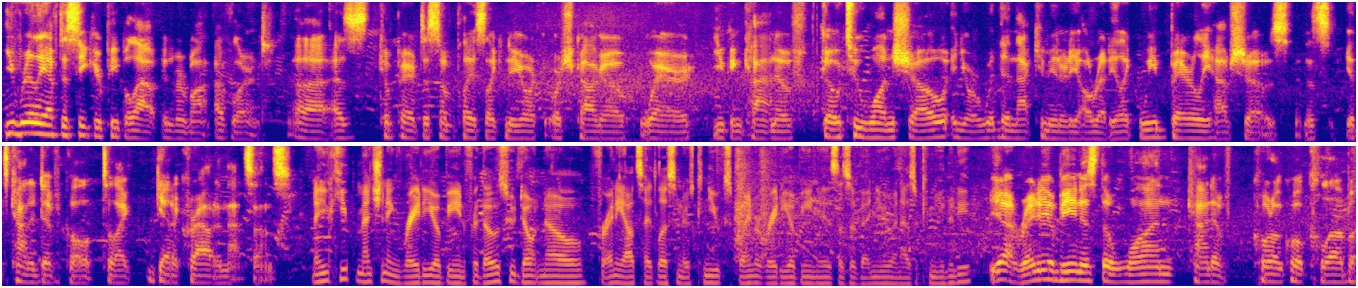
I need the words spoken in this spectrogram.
you really have to seek your people out in Vermont. I've learned uh, as compared to some place like New York or Chicago where you can kind of go to one show and you're within that community already. Like we barely have shows. It's it's kind of difficult to like get a crowd in that sense. Now you keep mentioning Radio Bean. For those who don't know, for any outside listeners, can you explain what Radio Bean is as a venue and as a community? Yeah, Radio Bean is the one kind of quote unquote club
